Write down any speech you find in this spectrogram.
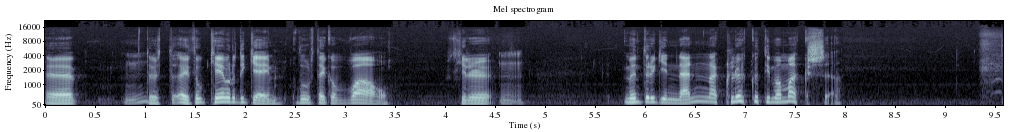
uh, mm, þú veist, ei, þú kemur út í game og þú ert eitthvað, vá. Skilur, mm, myndur ekki nenna klukkutíma max eða?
